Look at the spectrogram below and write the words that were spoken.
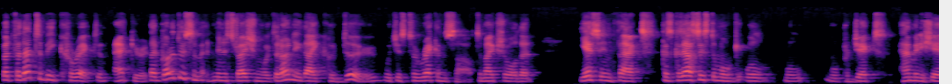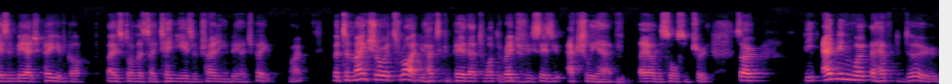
But for that to be correct and accurate, they've got to do some administration work that only they could do, which is to reconcile, to make sure that, yes, in fact, because our system will, will, will, will project how many shares in BHP you've got based on, let's say, 10 years of trading in BHP, right? But to make sure it's right, you have to compare that to what the registry says you actually have. They are the source of truth. So the admin work they have to do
